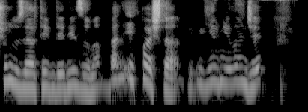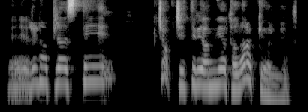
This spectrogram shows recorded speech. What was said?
şunu düzelteyim dediği zaman ben ilk başta 20 yıl önce e, rinoplasti çok ciddi bir ameliyat olarak görmüyordum.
